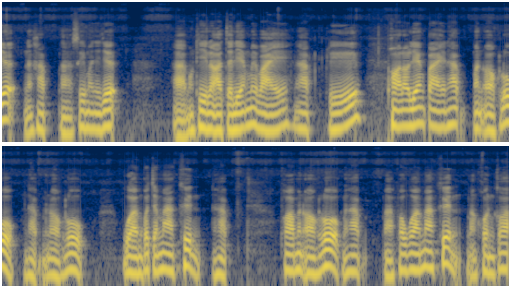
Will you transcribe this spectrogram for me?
เยอะๆนะครับซื้อมาเยอะๆอ่าบางทีเราอาจจะเลี้ยงไม่ไหวนะครับ หรือพอเราเลี้ยงไปนะครับ มันออกลูกนะครับมันออกลูกวัวมันก็จะมากขึ้นนะครับ อมันออกลูกนะครับพอวัวมากขึ้นบางคนก็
